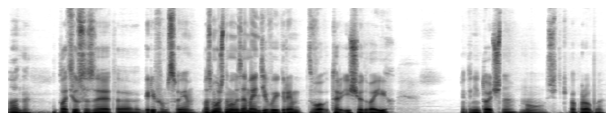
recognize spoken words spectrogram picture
Ладно. Платился за это грифом своим. Возможно, мы за Мэнди выиграем дво... еще двоих. Это не точно, но все-таки попробую.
